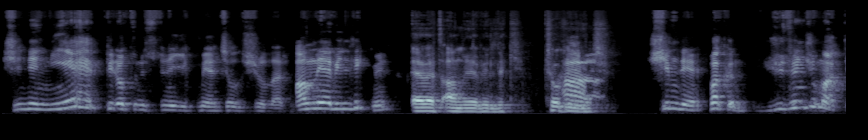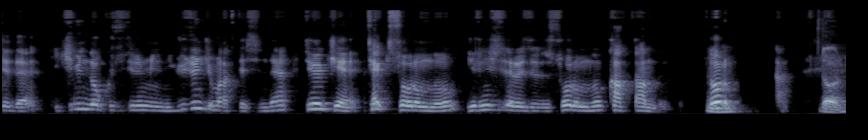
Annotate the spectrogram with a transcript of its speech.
Şimdi niye hep pilotun üstüne yıkmaya çalışıyorlar? Anlayabildik mi? Evet anlayabildik. Çok ha, ilginç. Şimdi bakın 100. maddede 2920'nin 100. maddesinde diyor ki tek sorumluluğu birinci derecede sorumluluğu kaptandır. Doğru mu? Doğru.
